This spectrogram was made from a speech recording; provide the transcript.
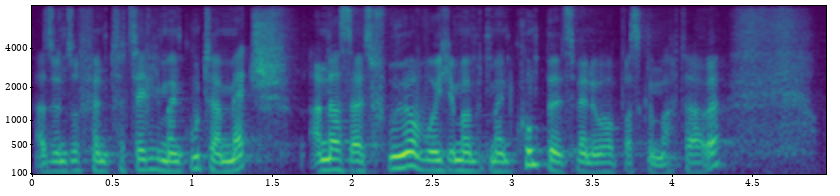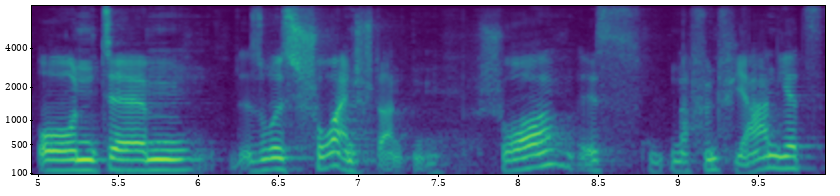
Also insofern tatsächlich mein guter Match, anders als früher, wo ich immer mit meinen Kumpels, wenn überhaupt was gemacht habe. Und ähm, so ist Shore entstanden. Shore ist nach fünf Jahren jetzt,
